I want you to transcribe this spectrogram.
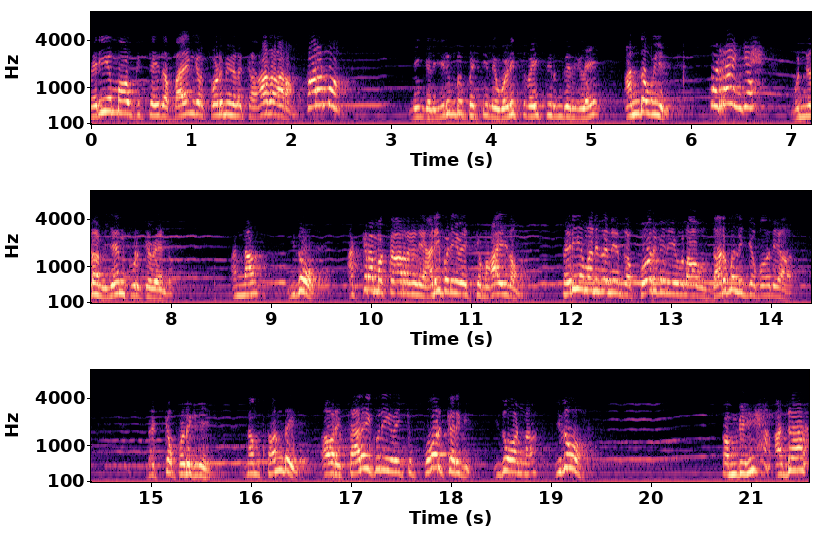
பெரியம்மாவுக்கு செய்த பயங்கர கொடுமைகளுக்கு ஆதாரம். பரமோ. நீங்கள் இரும்பு பெட்டியில ஒழித்து வைத்திருந்தீர்களே அந்த உயிர் சொல்றேங்க உன்னிடம் ஏன் கொடுக்க வேண்டும்? அண்ணா இதோ அக்கிரமக்காரர்களை அடிபடி வைக்கும் ஆயுதம். பெரிய மனிதன் என்ற போர்களில் உலாவும் தர்மலிங்க முதலியார் வெட்கப்படுகிறேன். நம் தந்தை அவரை தலைக்குரிய வைக்கும் போர்க்கருவி இதோ அண்ணா இதோ. தம்பி. அதான்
